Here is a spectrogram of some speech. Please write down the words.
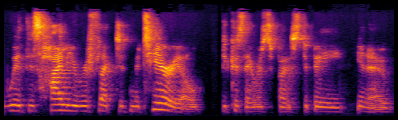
with this highly reflective material because they were supposed to be, you know,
